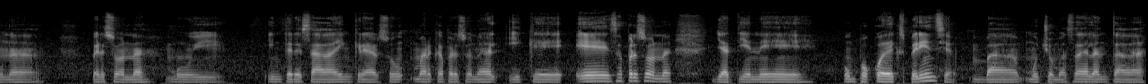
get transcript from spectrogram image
una persona muy interesada en crear su marca personal y que esa persona ya tiene un poco de experiencia, va mucho más adelantada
